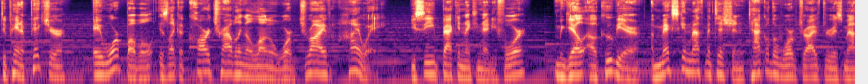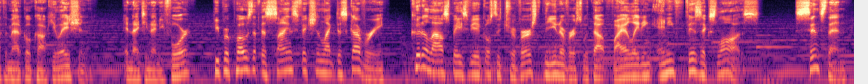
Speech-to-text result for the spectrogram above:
To paint a picture, a warp bubble is like a car traveling along a warp drive highway. You see, back in 1994, Miguel Alcubierre, a Mexican mathematician, tackled the warp drive through his mathematical calculation. In 1994, he proposed that the science fiction-like discovery could allow space vehicles to traverse the universe without violating any physics laws. Since then,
